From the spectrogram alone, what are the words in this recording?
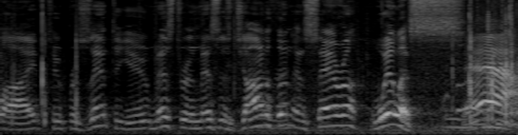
life to present to you Mr. and Mrs. Jonathan and Sarah Willis. Yeah.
